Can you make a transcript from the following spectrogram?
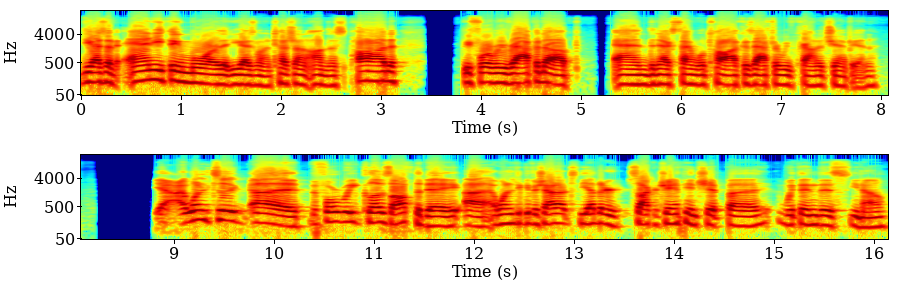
Do you guys have anything more that you guys want to touch on on this pod before we wrap it up? And the next time we'll talk is after we've crowned a champion. Yeah, I wanted to uh, before we close off the day. Uh, I wanted to give a shout out to the other soccer championship uh, within this, you know,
